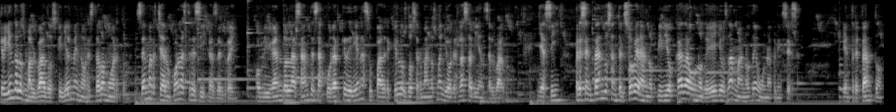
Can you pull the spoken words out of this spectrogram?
Creyendo los malvados que ya el menor estaba muerto, se marcharon con las tres hijas del rey, obligándolas antes a jurar que dirían a su padre que los dos hermanos mayores las habían salvado. Y así, presentándose ante el soberano, pidió cada uno de ellos la mano de una princesa. Entretanto,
